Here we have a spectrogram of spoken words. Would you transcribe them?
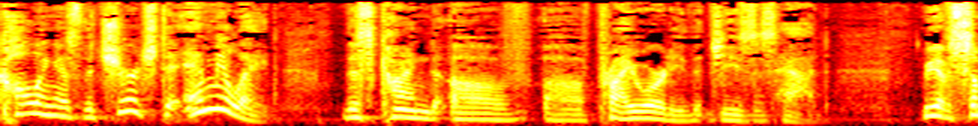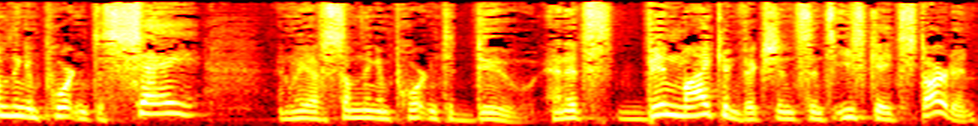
calling as the church to emulate this kind of uh, priority that Jesus had. We have something important to say and we have something important to do. And it's been my conviction since Eastgate started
